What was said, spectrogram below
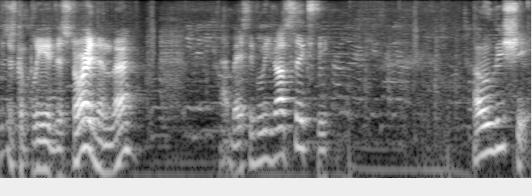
You just completely destroyed them, bro. I basically dropped 60. Holy shit.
